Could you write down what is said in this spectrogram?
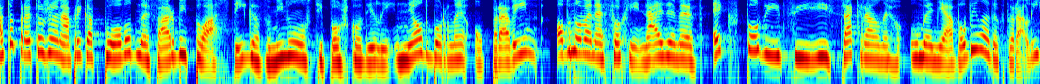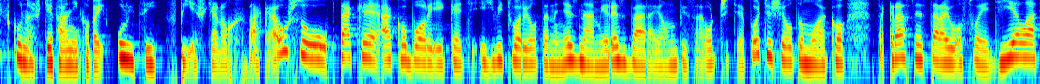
A to preto, že napríklad pôvodné farby plastik v minulosti poškodili neodborné opravy. Obnovené sochy nájdeme v expozícii sakrálneho umenia vo vile doktora Lísku na Štefánikovej ulici v Piešťanoch. Tak a už sú také, ako boli, keď ich vytvorili vytvoril ten neznámy rezbár a on by sa určite potešil tomu, ako sa krásne starajú o svoje diela.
